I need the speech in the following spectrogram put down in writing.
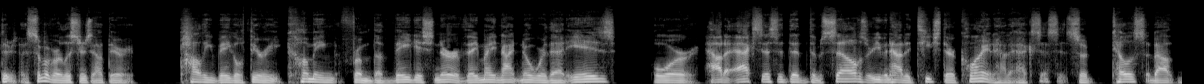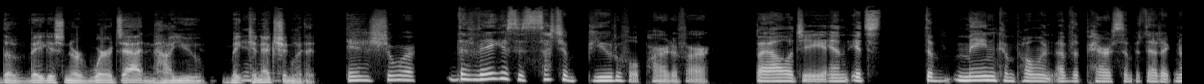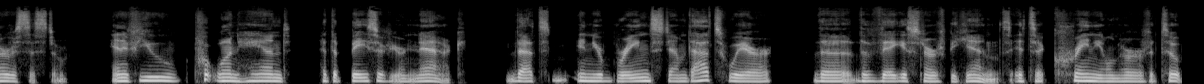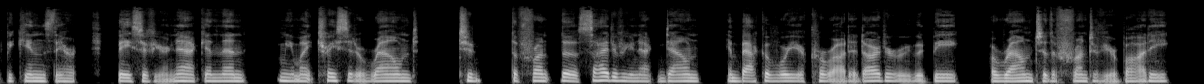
there's uh, some of our listeners out there, polyvagal theory coming from the vagus nerve. They may not know where that is or how to access it themselves or even how to teach their client how to access it. So tell us about the vagus nerve, where it's at and how you make yeah. connection with it. Yeah, sure. The vagus is such a beautiful part of our biology and it's the main component of the parasympathetic nervous system. And if you put one hand at the base of your neck, that's in your brain stem, that's where the, the vagus nerve begins. It's a cranial nerve. And so it begins there, base of your neck. And then you might trace it around to the front, the side of your neck down and back of where your carotid artery would be around to the front of your body,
